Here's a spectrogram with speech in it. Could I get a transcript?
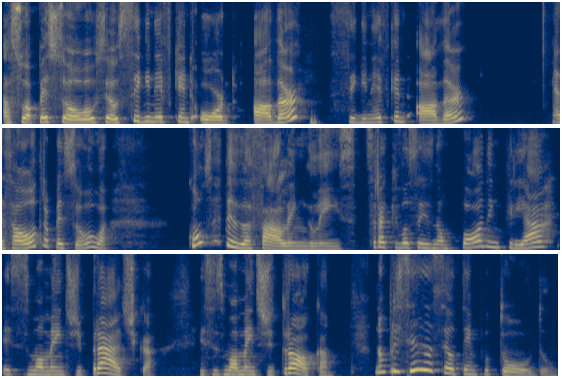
a sua pessoa, o seu significant other, significant other, essa outra pessoa com certeza fala inglês. Será que vocês não podem criar esses momentos de prática, esses momentos de troca? Não precisa ser o tempo todo,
